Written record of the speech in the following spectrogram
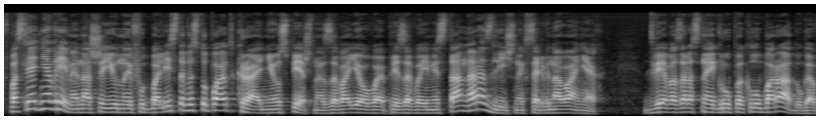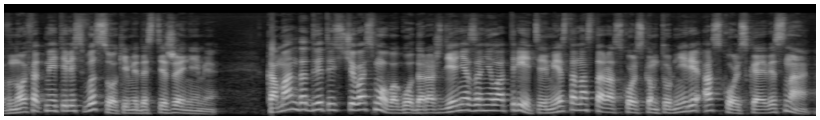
В последнее время наши юные футболисты выступают крайне успешно, завоевывая призовые места на различных соревнованиях. Две возрастные группы клуба «Радуга» вновь отметились высокими достижениями. Команда 2008 года рождения заняла третье место на Староскольском турнире «Оскольская весна».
